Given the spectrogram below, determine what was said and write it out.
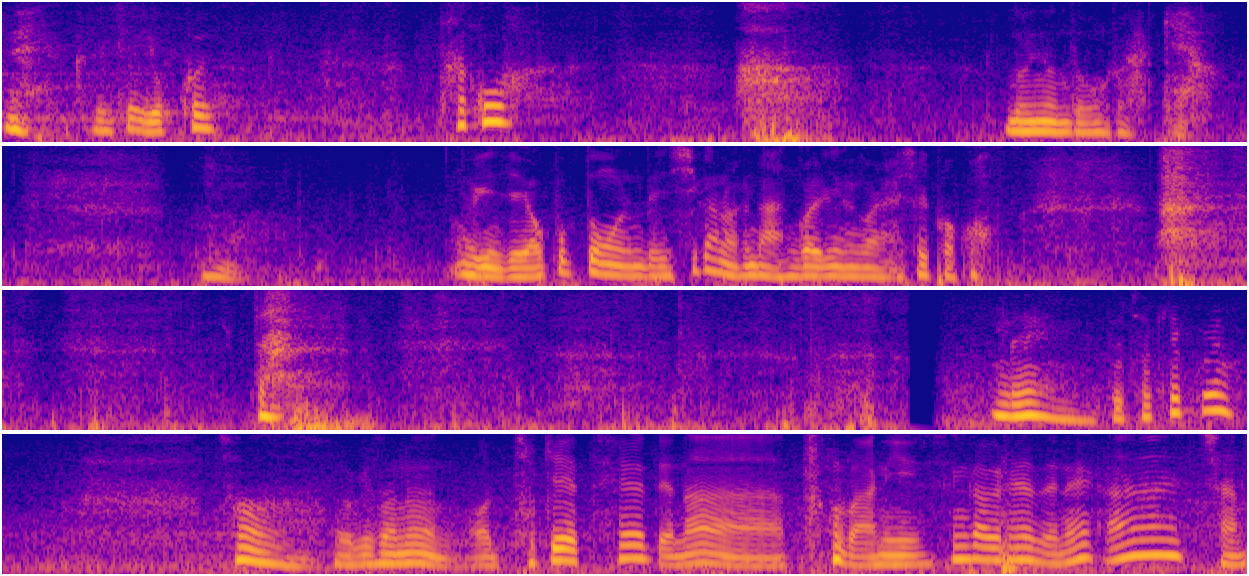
네, 그래서 요 콜 타고 하, 논현동으로 갈게요. 음. 여기 이제 역북동 오는데 시간 얼마 안 걸리는 걸 아실 거고. 하, 일단 네, 도착했고요. 자, 여기서는 어떻게 해야 되나 또 많이 생각을 해야 되네. 아, 참.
